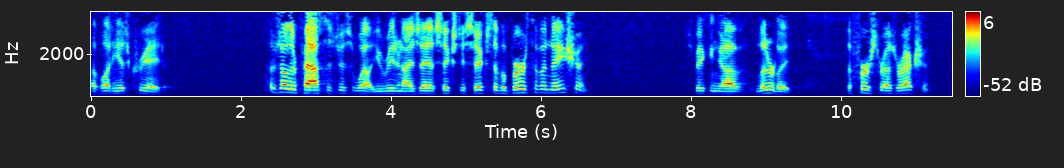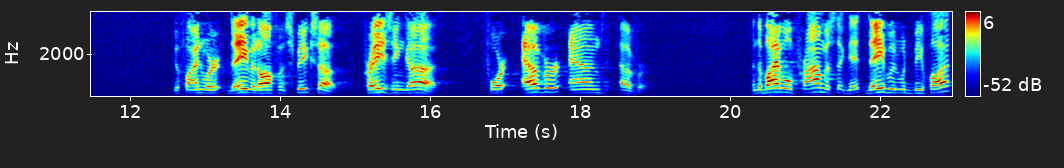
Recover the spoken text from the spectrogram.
of what He has created. There's other passages as well. You read in Isaiah 66 of a birth of a nation, speaking of literally the first resurrection. You'll find where David often speaks of praising God forever and ever. And the Bible promised that David would be what?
